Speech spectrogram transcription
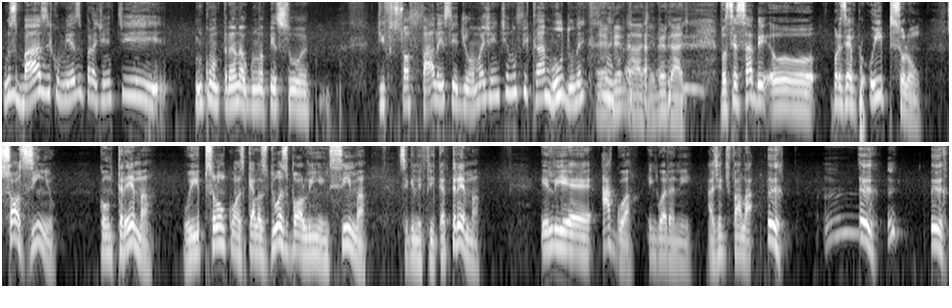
Os básicos mesmo pra gente encontrando alguma pessoa que só fala esse idioma, a gente não ficar mudo, né? É verdade, é verdade. Você sabe, o, por exemplo, o Y sozinho, com trema, o Y com aquelas duas bolinhas em cima, significa trema. Ele é água em Guarani. A gente fala uh, uh, uh,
